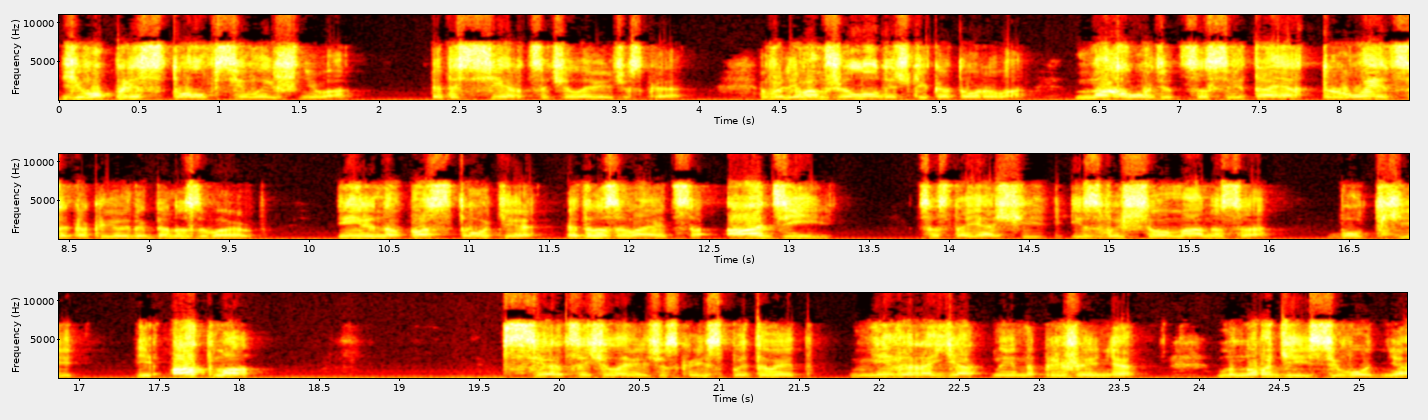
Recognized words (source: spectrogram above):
его престол Всевышнего, это сердце человеческое, в левом желудочке которого находится святая Троица, как ее иногда называют, или на востоке это называется Ади, состоящий из высшего манаса, Будхи и атма, сердце человеческое испытывает невероятные напряжения. Многие сегодня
